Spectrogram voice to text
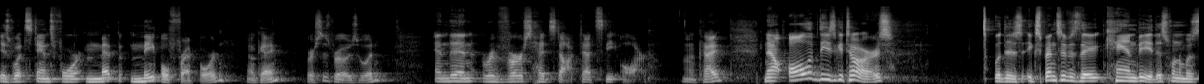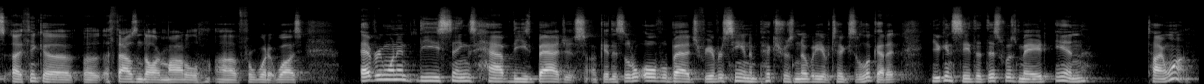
is what stands for maple fretboard, okay, versus rosewood. And then reverse headstock, that's the R, okay? Now, all of these guitars, with as expensive as they can be, this one was, I think, a $1,000 model uh, for what it was. Every one of these things have these badges, okay? This little oval badge, if you ever see it in pictures nobody ever takes a look at it, you can see that this was made in Taiwan,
